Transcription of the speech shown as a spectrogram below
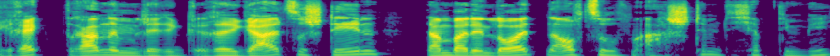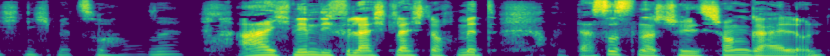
direkt dran im Regal zu stehen, dann bei den Leuten aufzurufen, ach stimmt, ich habe die Milch nicht mehr zu Hause. Ah, ich nehme die vielleicht gleich noch mit. Und das ist natürlich schon geil. Und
